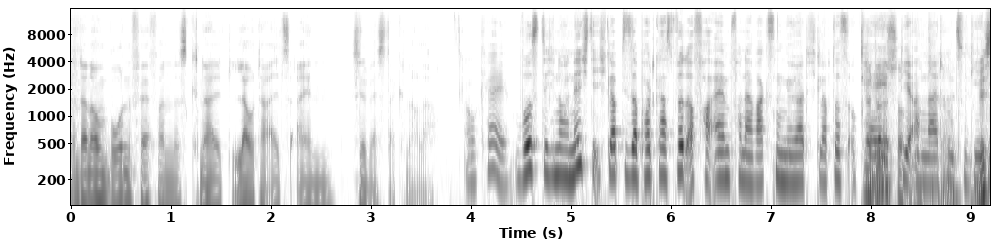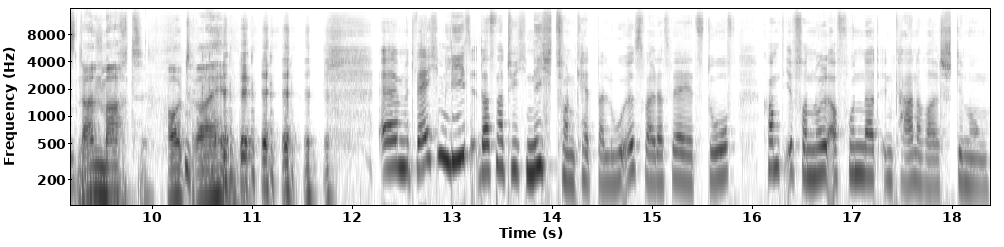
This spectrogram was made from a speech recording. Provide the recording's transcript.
und dann auf den Boden pfeffern, das knallt lauter als ein Silvesterknaller. Okay. Wusste ich noch nicht. Ich glaube, dieser Podcast wird auch vor allem von Erwachsenen gehört. Ich glaube, das ist okay, Ja, das ist die Anleitung ja. zu geben. wissen Dann macht, haut rein. Äh, mit welchem Lied, das natürlich nicht von Cat Baloo ist, weil das wäre jetzt doof, kommt ihr von 0 auf 100 in Karnevalsstimmung?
